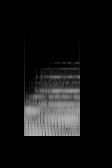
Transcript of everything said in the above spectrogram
Música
